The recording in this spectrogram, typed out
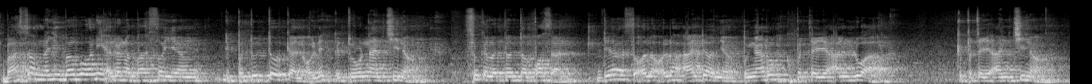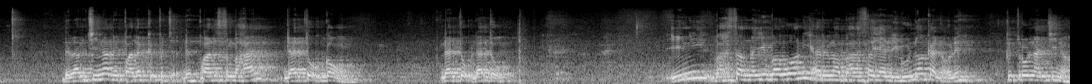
bahasa Melayu Baba ni adalah bahasa yang dipertuturkan oleh keturunan Cina. So kalau tuan-tuan perasan dia seolah-olah adanya pengaruh kepercayaan luar kepercayaan Cina. Dalam Cina daripada daripada sembahan Datuk Gong. Datuk-datuk ini bahasa Melayu bawah ni adalah bahasa yang digunakan oleh keturunan Cina.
